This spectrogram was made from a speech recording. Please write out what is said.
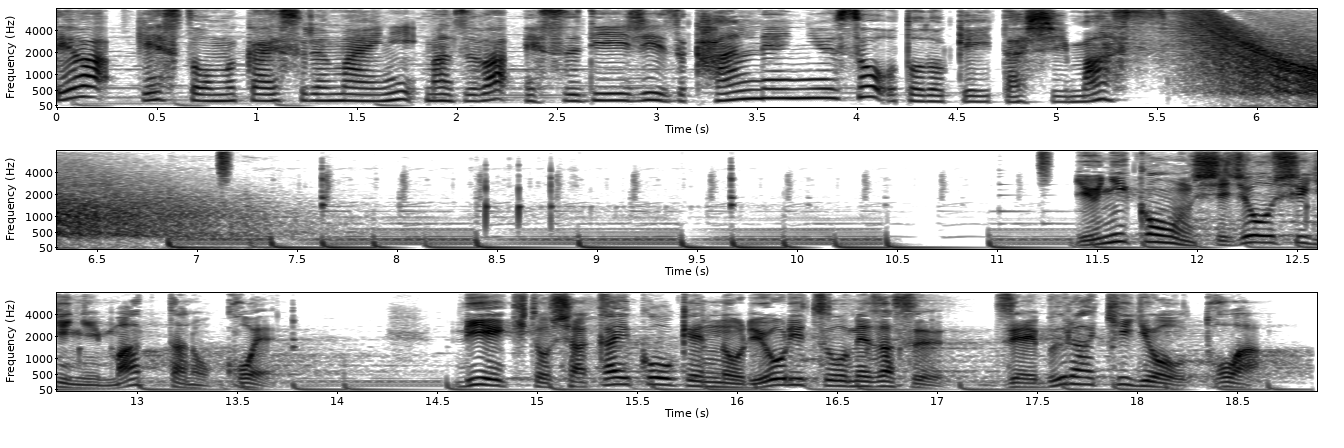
ではゲストをお迎えする前にまずは SDGs 関連ニュースをお届けいたしますユニコーン至上主義に待ったの声。利益と社会貢献の両立を目指すゼブラ企業とは。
